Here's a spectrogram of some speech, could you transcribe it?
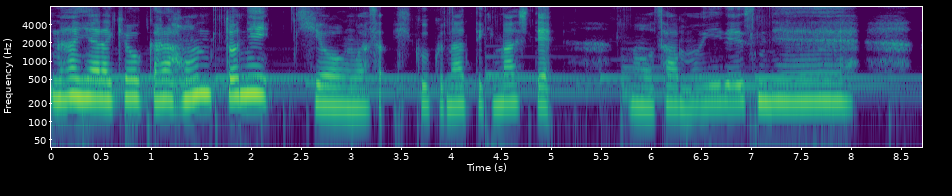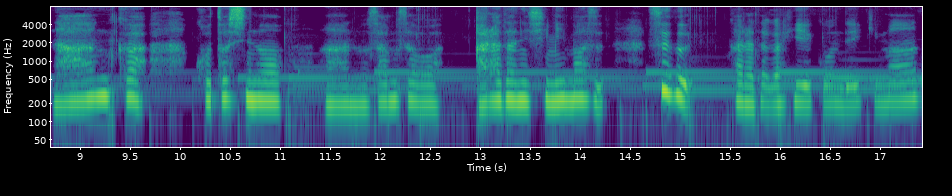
なんやら今日から本当に気温は低くなってきまして、もう寒いですね。なんか今年のあの寒さは体に染みます。すぐ体が冷え込んでいきます。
